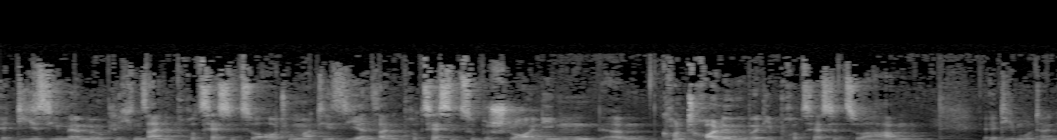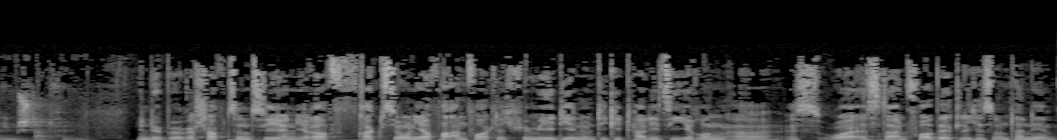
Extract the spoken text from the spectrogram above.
äh, die es ihm ermöglichen, seine Prozesse zu automatisieren, seine Prozesse zu beschleunigen, ähm, Kontrolle über die Prozesse zu haben, äh, die im Unternehmen stattfinden. In der Bürgerschaft sind Sie in Ihrer Fraktion ja verantwortlich für Medien und Digitalisierung. Äh, ist ORS da ein vorbildliches Unternehmen?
